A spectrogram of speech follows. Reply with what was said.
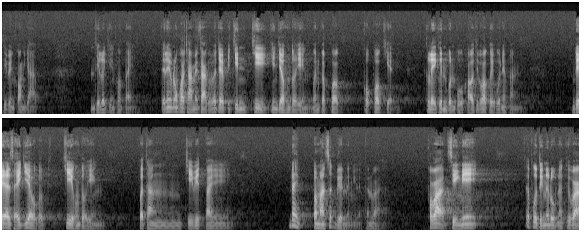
ที่เป็นของหยาบที่เรากินเข้าไป แต่นี่หลวงพ่อชาไม่ทราบว่าจะไปกินขี้กินเยี่ยวของตัวเอง เหมือนกับพวกกบพวกเขียด ก็เลยขึ้นบนภูเขาที่พ่อเคยพูดให้ฟังได้อาศัยเยี่ยวกับขี้ของตัวเอง ประทังชีวิตไป ได้ประมาณสักเดือนหนึ่งนี่นะท่านว่า เพราะว่าสิ่งนี้ถ้าพูดถึงนะลูกนะคือว่า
